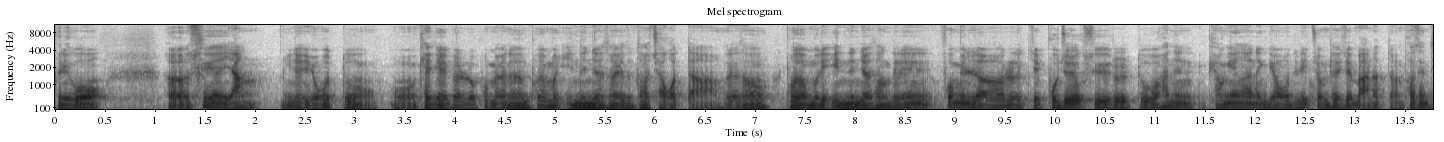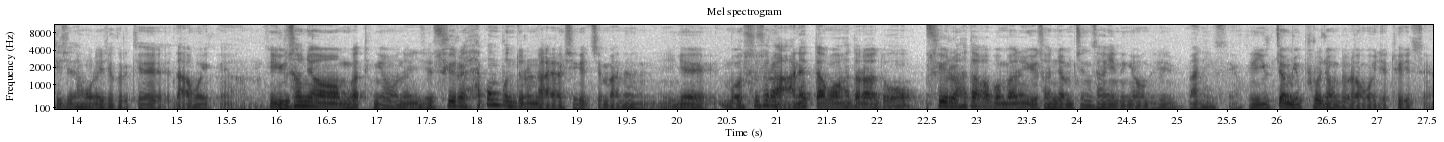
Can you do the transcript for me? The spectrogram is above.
그리고 어, 수의 양 이제 요것도 어, 개개별로 보면은 보형물 있는 여성에도 더 적었다. 그래서 보형물이 있는 여성들의 포뮬러를 이제 보조적 수율을 또 하는 병행하는 경우들이 좀 더 이제 많았던 퍼센티지 상으로 이제 그렇게 나오고 있고요. 유선염 같은 경우는 이제 수유를 해본 분들은 아시겠지만은 이게 뭐 수술을 안 했다고 하더라도 수유를 하다가 보면은 유선염 증상이 있는 경우들이 많이 있어요. 그게 6.6% 정도라고 이제 돼 있어요.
